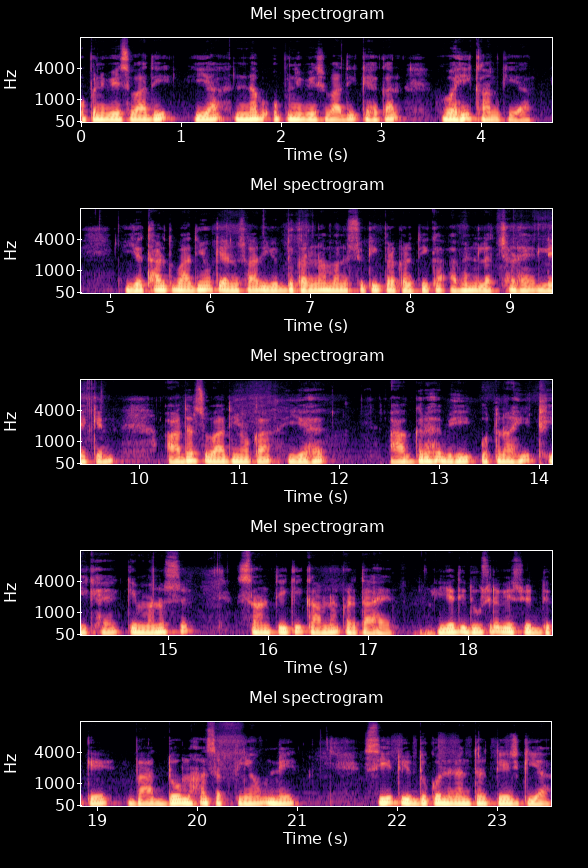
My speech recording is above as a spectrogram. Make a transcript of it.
उपनिवेशवादी या नव उपनिवेशवादी कहकर वही काम किया। यथार्थवादियों के अनुसार युद्ध करना मनुष्य की प्रकृति का अभिन्न लक्षण है, लेकिन आदर्शवादियों का यह आग्रह भी उतना ही ठीक है कि मनुष्य शांति की कामना करता है। यदि दूसरे विश्व युद्ध के बाद दो महाशक्तियों ने शीत युद्ध को निरंतर तेज किया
